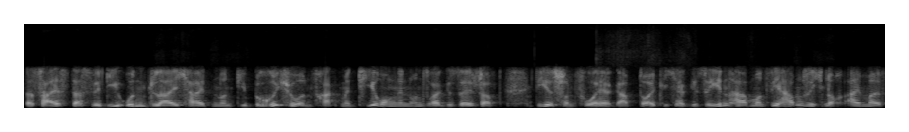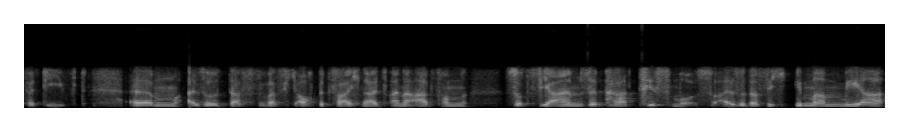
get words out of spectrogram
Das heißt, dass wir die Ungleichheiten und die Brüche und Fragmentierungen in unserer Gesellschaft, die es schon vorher gab, deutlicher gesehen haben. Und sie haben sich noch einmal vertieft. Ähm, also das, was ich auch bezeichne als eine Art von sozialem Separatismus, also dass sich immer mehr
